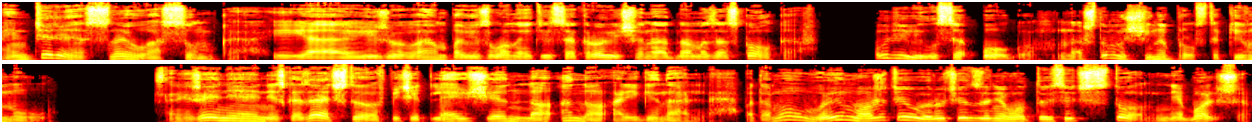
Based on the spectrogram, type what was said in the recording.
«Интересная у вас сумка, и я вижу, вам повезло найти сокровище на одном из осколков». Удивился Огу, на что мужчина просто кивнул. Снаряжение не сказать, что впечатляющее, но оно оригинальное. Потому вы можете выручить за него тысяч сто, не больше.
